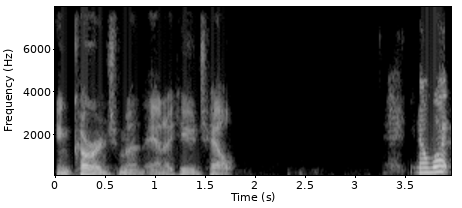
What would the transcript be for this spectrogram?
encouragement and a huge help. You know what?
